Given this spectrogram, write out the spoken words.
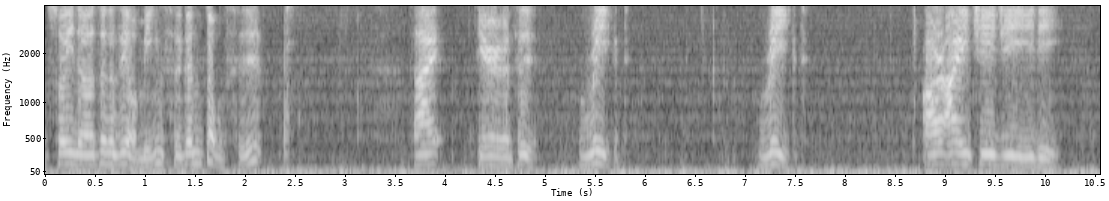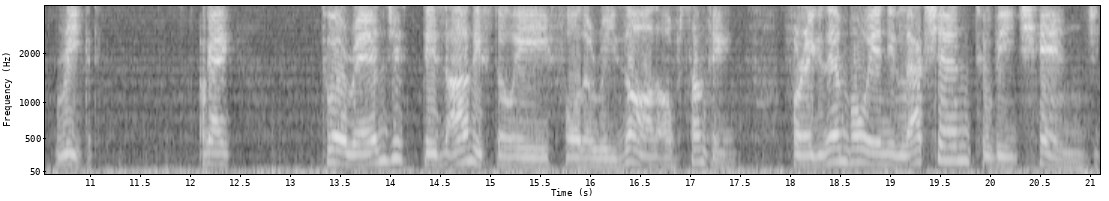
所以呢，这个是有名词跟动词。再来第二个字，rigged，rigged，R-I-G-G-E-D，rigged。OK，to arrange dishonestly for the result of something. For example, an election to be changed.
